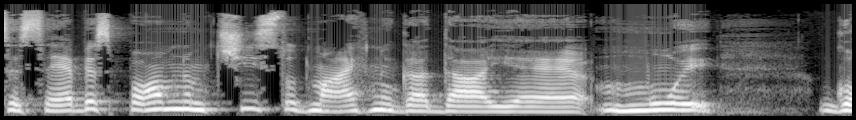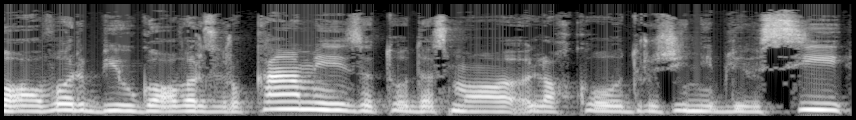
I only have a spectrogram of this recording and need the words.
se sebe spomnim čisto od majhnega, da je moj govor bil govor z rokami, zato da smo lahko v družini bili vsi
